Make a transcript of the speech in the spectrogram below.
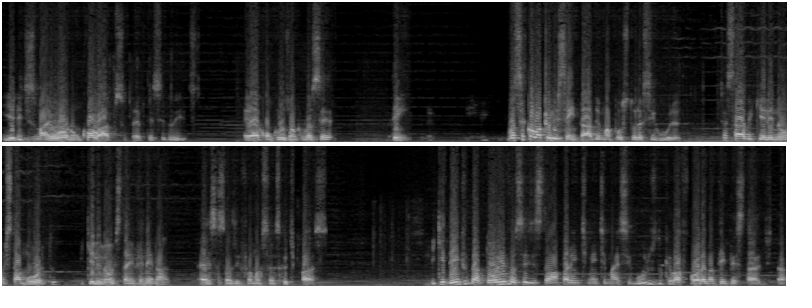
E ele desmaiou num colapso, deve ter sido isso. É a conclusão que você tem. Você coloca ele sentado em uma postura segura. Você sabe que ele não está morto e que ele não está envenenado. Essas são as informações que eu te passo. E que dentro da torre vocês estão aparentemente mais seguros do que lá fora na tempestade, tá?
